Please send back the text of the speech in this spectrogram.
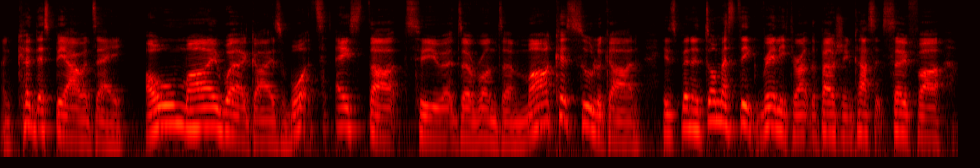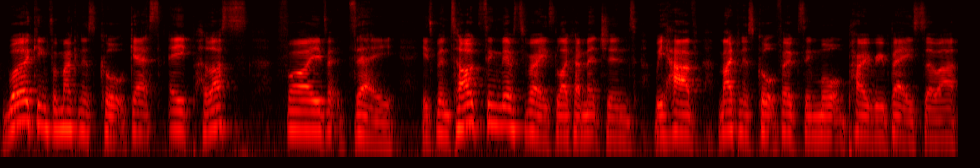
And could this be our day? Oh my word, guys. What a start to the Ronde. Marcus Hoelgaard, who's been a domestique really throughout the Belgian Classic so far, working for Magnus Cort, gets a plus five day. He's been targeting this race, like I mentioned. We have Magnus Cort focusing more on Paris-Roubaix, so uh,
